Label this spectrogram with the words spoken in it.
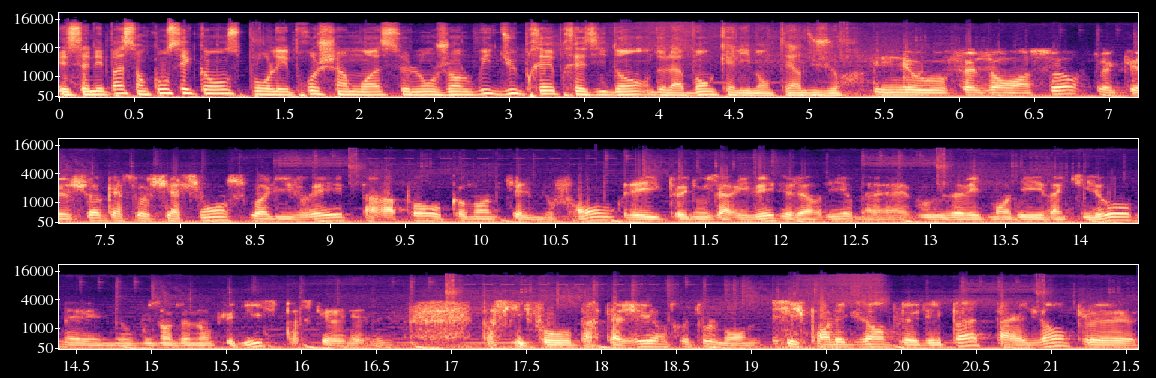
Et ça n'est pas sans conséquence pour les prochains mois selon Jean-Louis Dupré, président de la Banque alimentaire du Jura. Nous faisons en sorte que chaque association soit livrée par rapport aux commandes qu'elles nous font. Il peut nous arriver de leur dire, ben, vous avez demandé 20 kilos, mais nous vous en donnons que 10 parce que parce qu'il faut partager entre tout le monde. Si je prends l'exemple des pâtes, par exemple,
